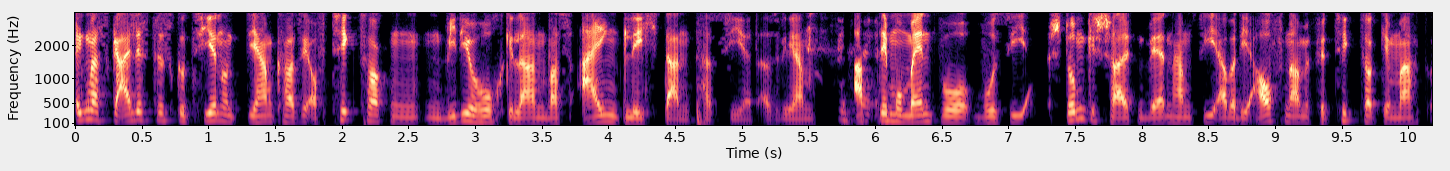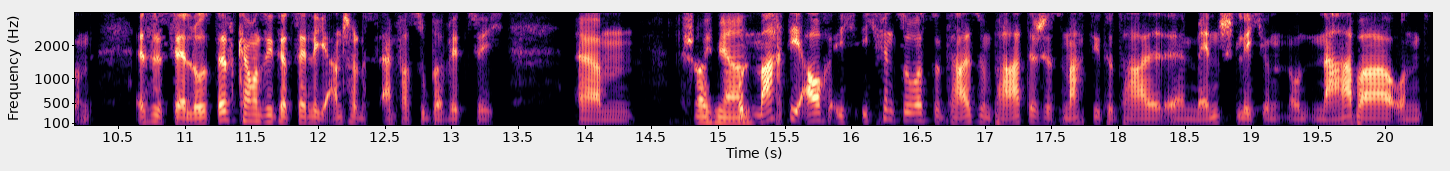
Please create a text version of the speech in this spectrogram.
irgendwas Geiles diskutieren und die haben quasi auf TikTok ein, ein, Video hochgeladen, was eigentlich dann passiert. Also die haben ab dem Moment, wo, wo sie stumm geschalten werden, haben sie aber die Aufnahme für TikTok gemacht und es ist sehr lustig. Das kann man sich tatsächlich anschauen, das ist einfach super witzig. Ähm, Schau ich mir an. Und macht die auch, ich, ich finde sowas total sympathisch, es macht die total äh, menschlich und, und nahbar und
